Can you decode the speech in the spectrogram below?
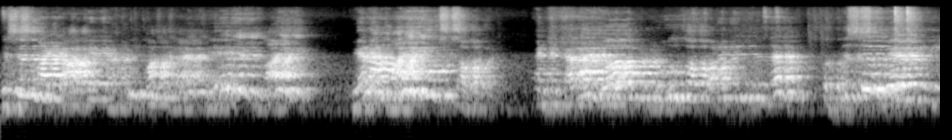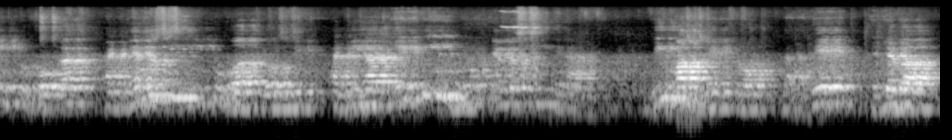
this is my target, and where is my, where are my goods covered? And shall I work on the rules of the origin is them? So this is where we need to focus and embassy need to work closely and we are 18 new embassies in Africa. We must really know that they deliver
